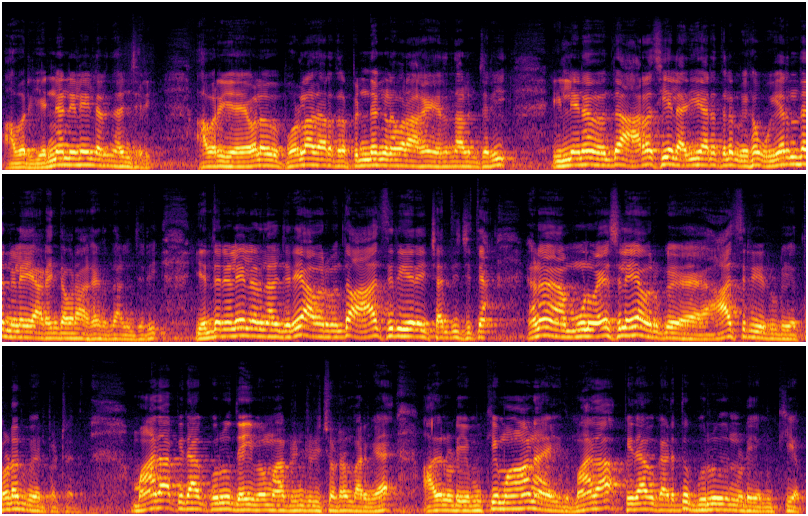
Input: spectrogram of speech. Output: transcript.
அவர் என்ன நிலையில் இருந்தாலும் சரி அவர் எவ்வளவு பொருளாதாரத்தில் பின்தங்கினவராக இருந்தாலும் சரி இல்லைன்னா வந்து அரசியல் அதிகாரத்தில் மிக உயர்ந்த நிலையை அடைந்தவராக இருந்தாலும் சரி எந்த நிலையில் இருந்தாலும் சரி அவர் வந்து ஆசிரியரை சந்திச்சு தான் ஏன்னா மூணு வயசுலேயே அவருக்கு ஆசிரியருடைய தொடர்பு ஏற்பட்டது. மாதா பிதா குரு தெய்வம் அப்படின்னு சொல்லி சொல்கிறோம் பாருங்க. அதனுடைய முக்கியமான இது மாதா பிதாவுக்கு அடுத்து குருவினுடைய முக்கியம்.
